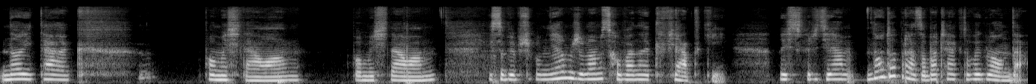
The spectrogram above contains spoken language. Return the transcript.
No i tak pomyślałam, pomyślałam i sobie przypomniałam, że mam schowane kwiatki. No i stwierdziłam, no dobra, zobaczę jak to wygląda.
